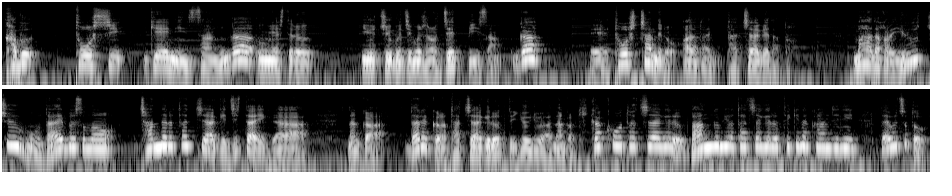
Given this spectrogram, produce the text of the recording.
株投資芸人さんが運営している YouTube 事務所のゼッピーさんが、えー、投資チャンネルを新たに立ち上げたと。まあだから YouTube もだいぶそのチャンネル立ち上げ自体がなんか誰かが立ち上げるっていうよりはなんか企画を立ち上げる番組を立ち上げる的な感じにだいぶちょっと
